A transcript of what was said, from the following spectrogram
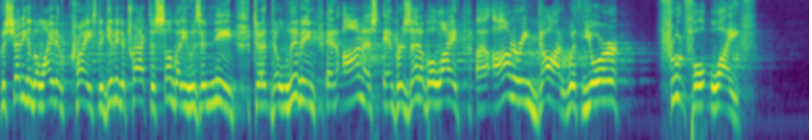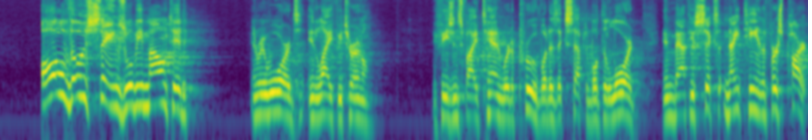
the shedding of the light of Christ, to giving a tract to somebody who's in need, to, to living an honest and presentable life, uh, honoring God with your fruitful life. All of those things will be mounted in rewards in life eternal. Ephesians 5:10 we're to prove what is acceptable to the Lord. In Matthew 6:19 in the first part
